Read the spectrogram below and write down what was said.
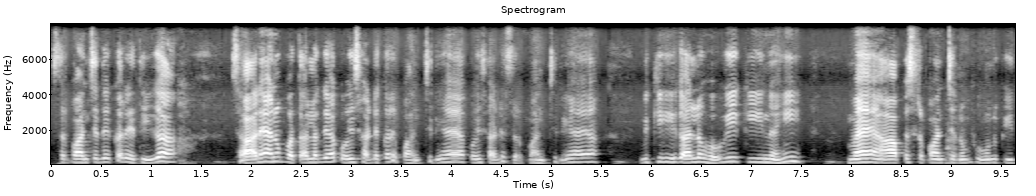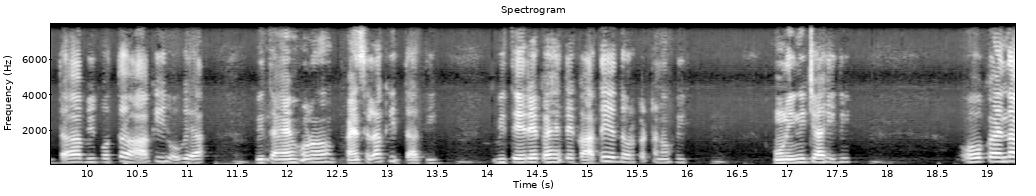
ਸਰਪੰਚ ਦੇ ਘਰੇ ਥੀਗਾ ਸਾਰਿਆਂ ਨੂੰ ਪਤਾ ਲੱਗਿਆ ਕੋਈ ਸਾਡੇ ਘਰੇ ਪੰਚ ਨਹੀਂ ਆਇਆ ਕੋਈ ਸਾਡੇ ਸਰਪੰਚ ਨਹੀਂ ਆਇਆ। ਵੀ ਕੀ ਗੱਲ ਹੋ ਗਈ ਕੀ ਨਹੀਂ? ਮੈਂ ਆਪ ਸਰਪੰਚ ਨੂੰ ਫੋਨ ਕੀਤਾ ਵੀ ਪੁੱਤ ਆ ਕੀ ਹੋ ਗਿਆ? ਵੀ ਤੈਂ ਹੁਣ ਫੈਸਲਾ ਕੀਤਾ ਤੀ। ਵੀ ਤੇਰੇ ਕਹੇ ਤੇ ਕਾਤੇ ਦੁਰਘਟਨਾ ਹੋਈ? ਹੋਣੀ ਨਹੀਂ ਚਾਹੀਦੀ। ਉਹ ਕਹਿੰਦਾ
